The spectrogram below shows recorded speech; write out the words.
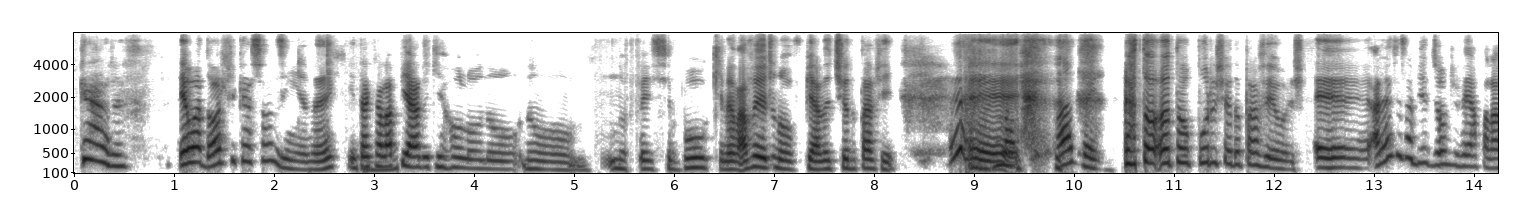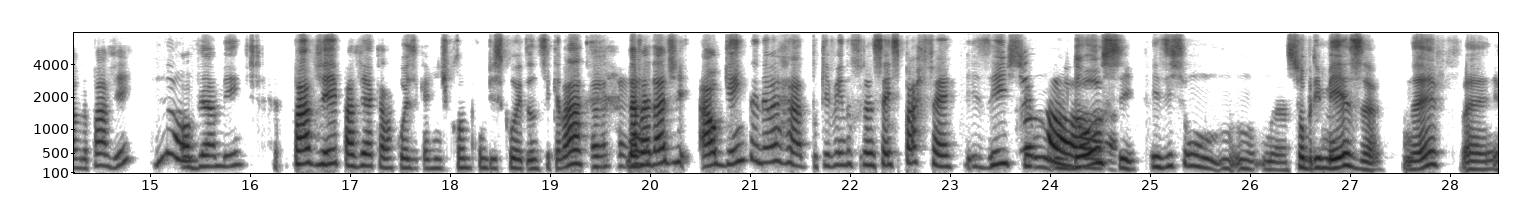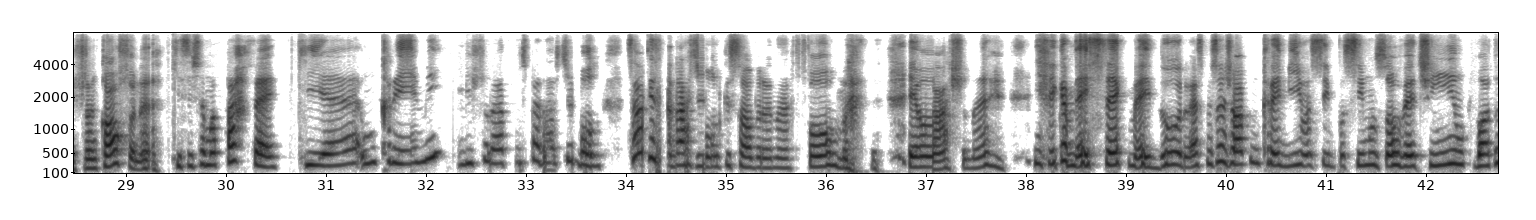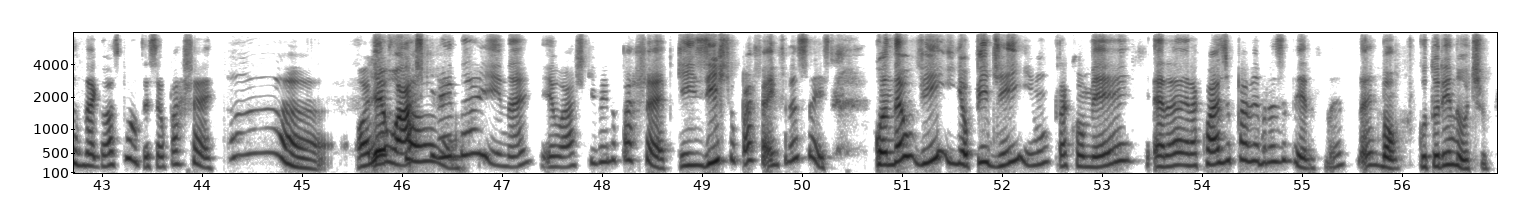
Cara, eu adoro ficar sozinha, né? Então aquela uhum. piada que rolou no, no, no Facebook, né? Lá eu de novo, piada tia do pavê. É... Lá vem. eu, tô, eu tô puro cheio do pavê hoje. É... Aliás, você sabia de onde vem a palavra pavê? Não. Obviamente. Pavê, pavê é aquela coisa que a gente come com biscoito, não sei o que lá. É. Na verdade, alguém entendeu errado, porque vem do francês parfait. Existe um, um doce, existe um, uma sobremesa né, é, francófona, que se chama parfait, que é um creme misturado com uns pedaços de bolo. Sabe aquele pedaço de bolo que sobra na forma? Eu acho, né? E fica meio seco, meio duro. As pessoas jogam um creminho assim por cima, um sorvetinho, botam um negócio, pronto, esse é o parfait. Ah, olha Eu só. acho que vem daí, né? Eu acho que vem do parfait, porque existe o parfait em francês. Quando eu vi e eu pedi um para comer, era, era quase o pavê brasileiro, né? Bom, cultura inútil.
